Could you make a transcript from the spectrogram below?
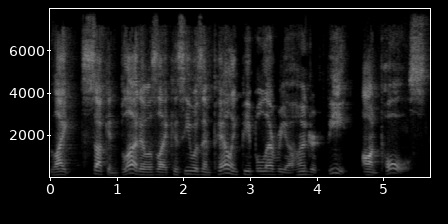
liked sucking blood. It was like because he was impaling people every a hundred feet on poles.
